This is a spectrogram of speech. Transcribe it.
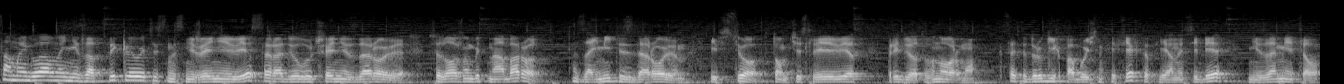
Самое главное, не зацикливайтесь на снижении веса ради улучшения здоровья. Все должно быть наоборот. Займитесь здоровьем, и все, в том числе и вес, придет в норму. Кстати, других побочных эффектов я на себе не заметил.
